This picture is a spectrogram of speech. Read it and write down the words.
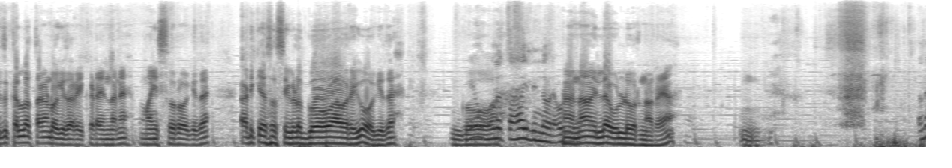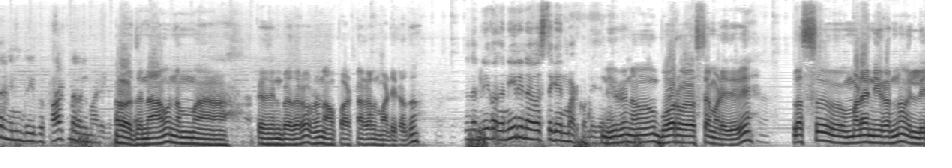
ಇದಕ್ಕೆಲ್ಲ ತಗೊಂಡು ಹೋಗಿದ್ದಾರೆ ಈ ಕಡೆಯಿಂದಾನೆ. ಮೈಸೂರು ಹೋಗಿದೆ. ಅಡಿಕೆ ಸಸಿಗಳು ಗೋವಾವರೆಗೂ ಹೋಗಿದೆ. ಗೋವಾ. ಮೂಲತಃ ಇಲ್ಲಿಂದವರೇ ಹಾಂ ನಾವು ಇಲ್ಲೇ ಉಳ್ಳೂರಿನವ್ರೆ. ಹ್ಮ್. ಅಂದ್ರೆ ನಿಮ್ದು ಇದು ಪಾರ್ಟ್ನರ್ ಅಲ್ಲಿ ಮಾಡಿದ್ರೆ ಹೌದು ನಾವು ನಮ್ಮ ಕಸಿನ್ ಬ್ರದರ್ ಅವರು ನಾವು ಪಾರ್ಟ್ನರಲ್ಲಿ ಮಾಡಿರೋದು. ಅಂದ್ರೆ ನೀವಾಗ ನೀರಿನ ವ್ಯವಸ್ಥೆಗೆ ಏನ್ ಮಾಡ್ಕೊಂಡಿದ್ದೀವಿ ನೀರು ನಾವು ಬೋರ್ ವ್ಯವಸ್ಥೆ ಮಾಡಿದ್ದೀವಿ. ಪ್ಲಸ್ ಮಳೆ ನೀರನ್ನು ಇಲ್ಲಿ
